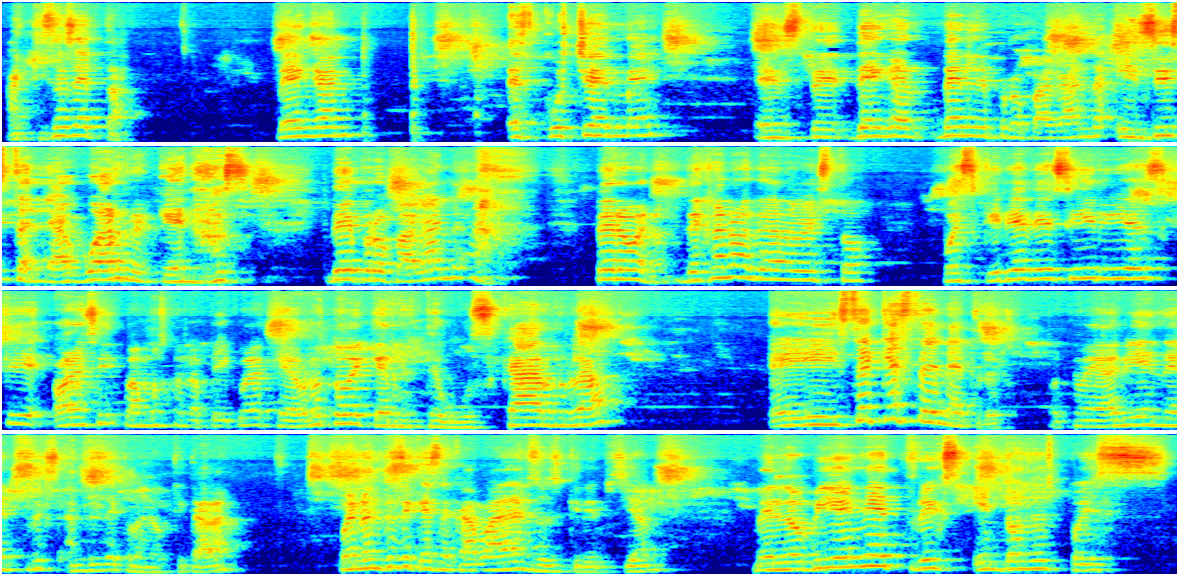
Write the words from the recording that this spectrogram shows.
Aquí se acepta. Vengan, escúchenme, este, dengan, denle propaganda, insistan a Warner que nos dé propaganda. Pero bueno, dejando de lado esto, pues quería decir y es que ahora sí, vamos con la película que ahora tuve que buscarla. Y sé que está en Netflix, porque me la vi en Netflix antes de que me lo quitara. Bueno, antes de que se acabara la suscripción, me lo vi en Netflix y entonces pues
